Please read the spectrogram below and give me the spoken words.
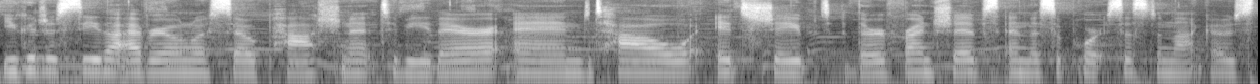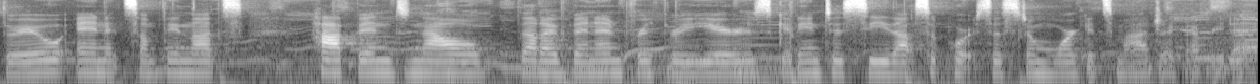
You could just see that everyone was so passionate to be there and how it's shaped their friendships and the support system that goes through. And it's something that's happened now that I've been in for three years, getting to see that support system work its magic every day.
